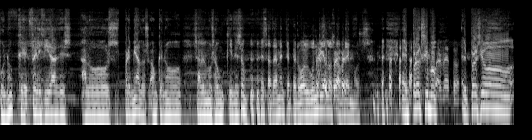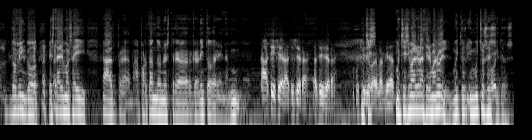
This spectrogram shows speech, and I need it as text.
bueno, que felicidades a los premiados, aunque no sabemos aún quiénes son. Exactamente, pero algún día lo sabremos. El próximo, Perfecto. el próximo domingo estaremos ahí aportando nuestro granito de arena. Ah, así será, así será, así será. Muchísimas Muchis gracias. Muchísimas gracias, Manuel. Muitos, y muchos éxitos.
